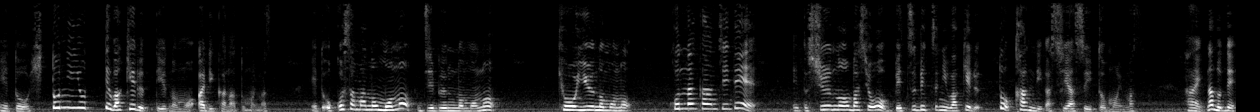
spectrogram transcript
えーと、人によって分けるっていうのもありかなと思います、えーと、お子様のもの自分のもの共有のものこんな感じで、えーと収納場所を別々に分けると管理がしやすいと思います。はい、なので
